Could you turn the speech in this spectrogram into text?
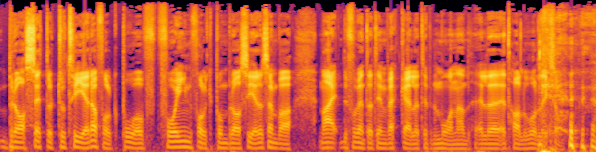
bra sätt att tortera folk på och få in folk på en bra serie och sen bara, nej, du får vänta till en vecka eller typ en månad eller ett halvår liksom.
